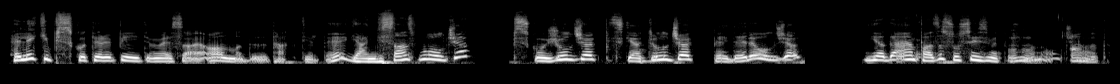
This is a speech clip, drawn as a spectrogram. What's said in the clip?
hele ki psikoterapi eğitimi vesaire almadığı takdirde yani lisans bu olacak. Psikoloji olacak, psikiyatri olacak, PDR olacak. Ya da en fazla sosyal hizmet uzmanı olacak. Anladım.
